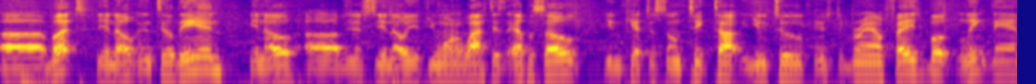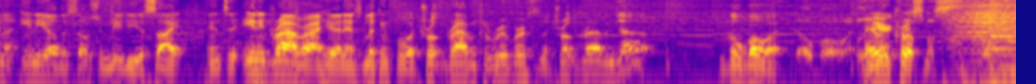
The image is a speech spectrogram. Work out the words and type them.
Uh, but you know, until then, you know, uh, just you know, if you want to watch this episode, you can catch us on TikTok, YouTube, Instagram, Facebook, LinkedIn, or any other social media site. And to any driver out here that's looking for a truck driving career versus a truck driving job, go boy. Go boy. Merry Merry, Christmas. Christmas.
